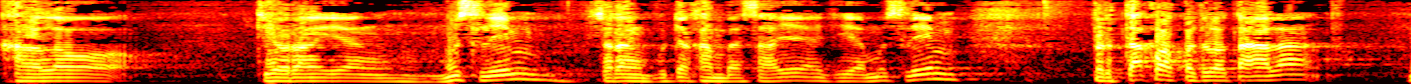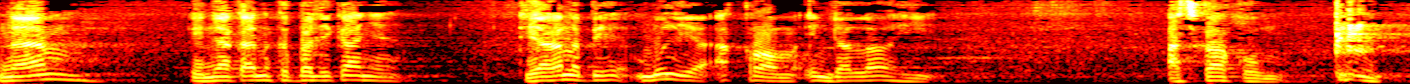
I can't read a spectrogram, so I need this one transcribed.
kalau dia orang yang muslim, seorang budak hamba saya yang dia muslim, bertakwa kepada Allah Ta'ala, nah, ini akan kebalikannya. Dia akan lebih mulia, akram, indallahi, askakum.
